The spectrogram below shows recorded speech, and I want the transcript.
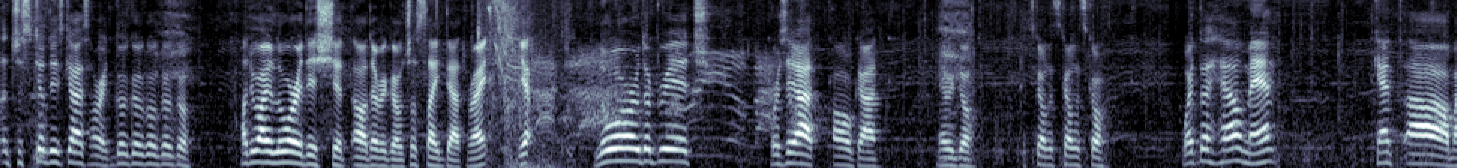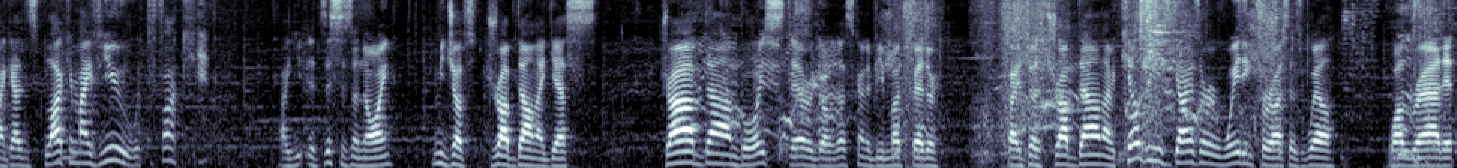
Let's just kill these guys. All right, go, go, go, go, go. How do I lower this shit? Oh, there we go. Just like that, right? Yep. Lower the bridge. Where's it at? Oh, God. There we go. Let's go, let's go, let's go. What the hell, man? Can't... Oh, my God. It's blocking my view. What the fuck? Oh, you, this is annoying. Let me just drop down, I guess. Drop down, boys. There we go. That's going to be much better. If I just drop down, I kill these guys are waiting for us as well while we're at it.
